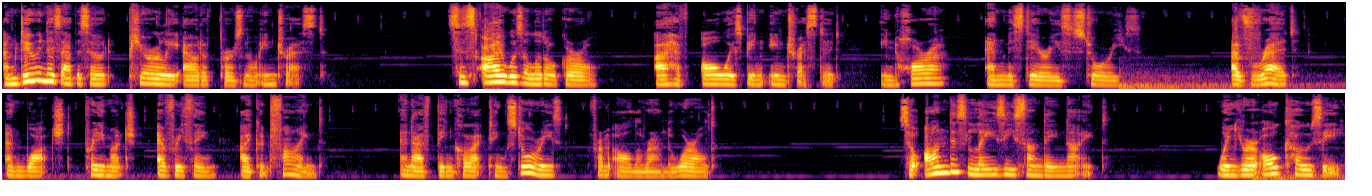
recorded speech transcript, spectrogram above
I'm doing this episode purely out of personal interest. Since I was a little girl, I have always been interested in horror and mysterious stories. I've read and watched pretty much everything I could find, and I've been collecting stories from all around the world. So on this lazy Sunday night, when you're all cozy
